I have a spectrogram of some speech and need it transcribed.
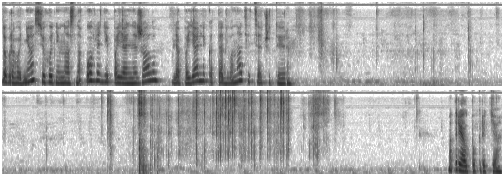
Доброго дня! Сьогодні в нас на огляді паяльне жало для паяльника Т12С4. Матеріал покриття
